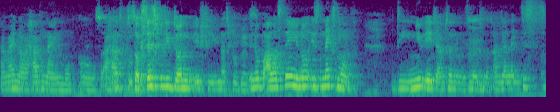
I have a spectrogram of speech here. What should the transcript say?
and right now I have nine more. Oh, So I have progress. successfully done a few. That's progress. You know, but I was saying, you know, it's next month. The new age I'm turning is next Mm. month, and they're like this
